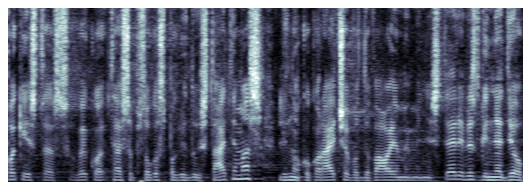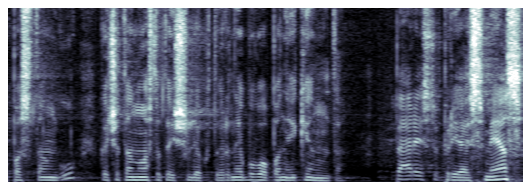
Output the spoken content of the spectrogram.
pakeistas vaiko teisų apsaugos pagrindų įstatymas, Lino Kokoraičio vadovaujama ministerija visgi nedėjo pastangų, kad šita nuostata išliktų ir jinai buvo panaikinta. Pereisiu prie esmės,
